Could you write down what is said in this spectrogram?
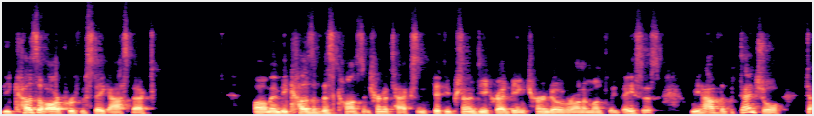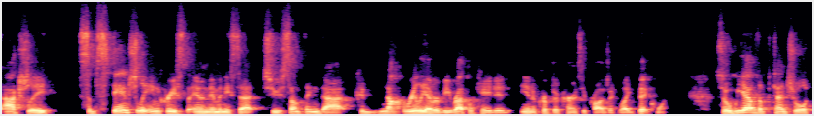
because of our proof of stake aspect, um, and because of this constant churn of text and 50% of Decred being turned over on a monthly basis, we have the potential to actually substantially increase the anonymity set to something that could not really ever be replicated in a cryptocurrency project like Bitcoin. So we have the potential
